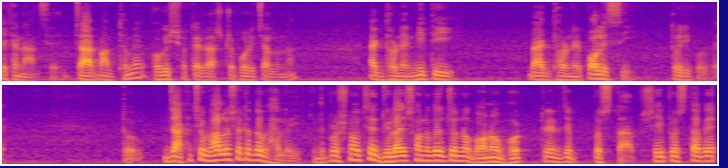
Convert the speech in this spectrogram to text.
সেখানে আছে যার মাধ্যমে ভবিষ্যতের রাষ্ট্র পরিচালনা এক ধরনের নীতি বা এক ধরনের পলিসি তৈরি করবে। তো যা কিছু ভালো সেটা তো ভালোই। কিন্তু প্রশ্ন হচ্ছে জুলাই সনদের জন্য গণভোটের যে প্রস্তাব সেই প্রস্তাবে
